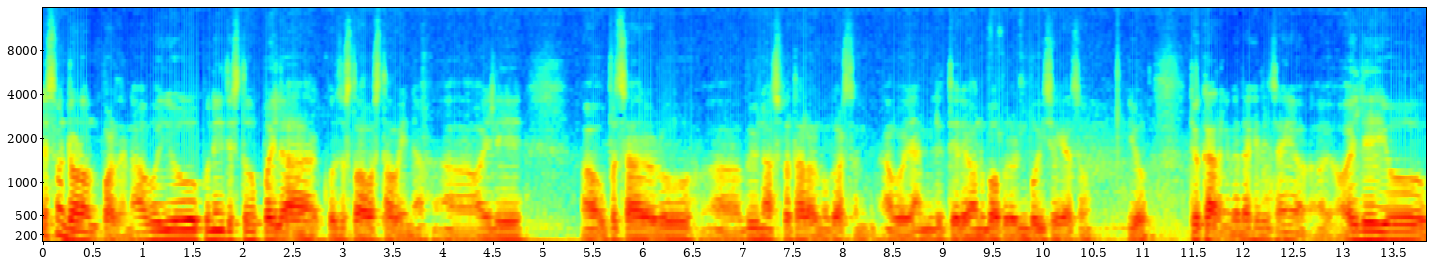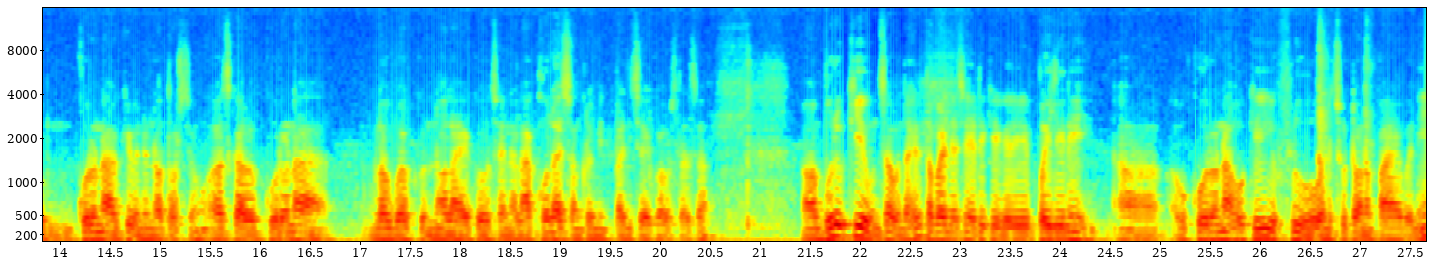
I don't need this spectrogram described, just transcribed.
यसमा डराउनु पर्दैन। अब यो कुनै त्यस्तो पहिलाको जस्तो अवस्था होइन। अहिले उपचारहरू विभिन्न अस्पतालहरूमा गर्छन्। अब हामीले धेरै अनुभवहरू पनि भइसकेका छौँ यो। त्यो कारणले गर्दाखेरि चाहिँ अहिले यो कोरोना के भने नतर्स्यौँ आजकल कोरोना लगभग नलागेको छैन लाखौँलाई सङ्क्रमित पारिसकेको अवस्था छ। बरु के हुन्छ भन्दाखेरि तपाईँले चाहिँ यदि के गरी पहिले नै अब कोरोना हो कि फ्लू हो भने छुट्याउन पायो भने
